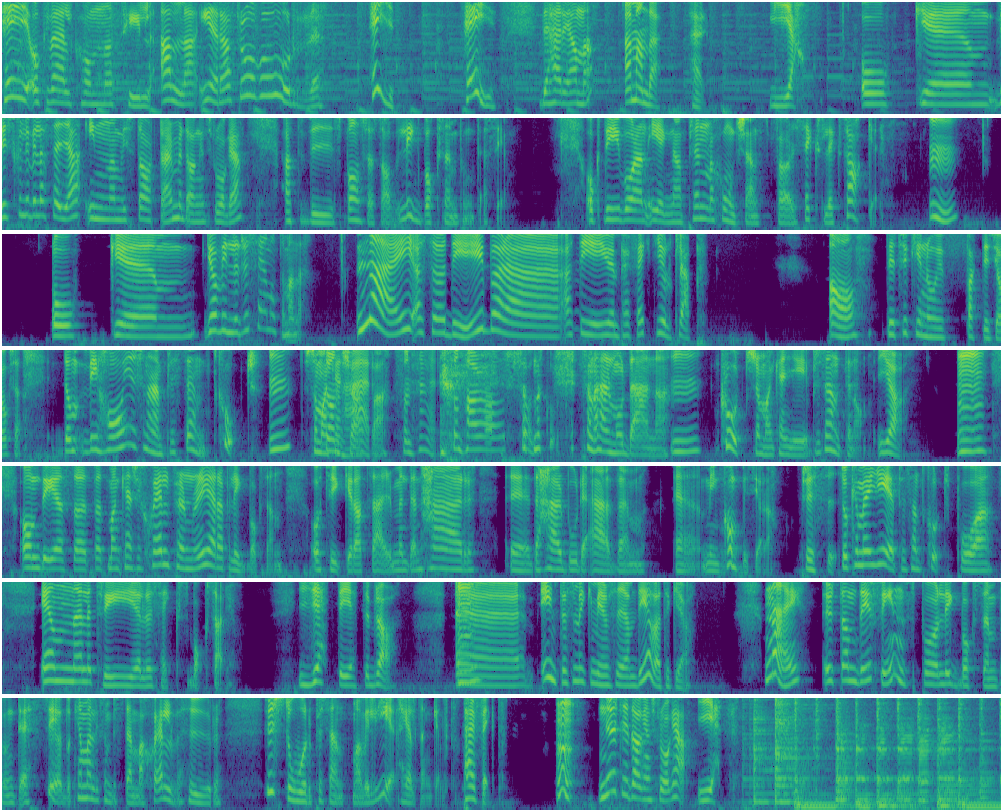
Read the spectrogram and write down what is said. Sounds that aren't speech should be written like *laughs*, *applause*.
Hej och välkomna till alla era frågor. Hej! Hej! Det här är Anna. Amanda här. Ja, och eh, vi skulle vilja säga innan vi startar med dagens fråga att vi sponsras av liggboxen.se. Och det är ju vår egna prenumerationstjänst för sexleksaker. Mm. Och eh, ja, ville du säga något Amanda? Nej, alltså det är ju bara att det är ju en perfekt julklapp. Ja, det tycker nog faktiskt jag också. De, vi har ju sådana här presentkort Mm. som man sån kan här. köpa. Sån här. Sån här Sådana, sånt sådana här moderna Mm. kort som man kan ge i present till någon. Ja. Mm. Om det är så att, för att man kanske själv prenumererar på liggboxen och tycker att så här, men den här, eh, det här borde även eh, min kompis göra. Precis. Då kan man ju ge presentkort på en eller tre eller sex boxar. Jätte, jättebra. Mm. Eh, inte så mycket mer att säga om det va tycker jag. Nej, utan det finns på liggboxen.se och då kan man liksom bestämma själv hur, hur stor present man vill ge helt enkelt. Perfekt. Mm. Nu till dagens fråga. Yes.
